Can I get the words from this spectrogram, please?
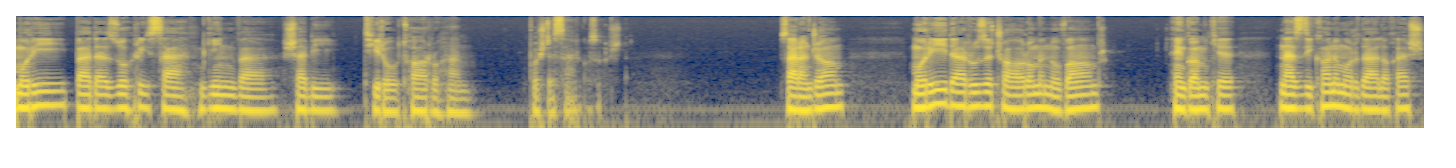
موری بعد از ظهری سهمگین و شبی تیر و تار رو هم پشت سر گذاشت. سرانجام موری در روز چهارم نوامبر هنگامی که نزدیکان مورد علاقش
